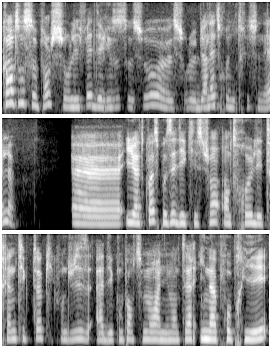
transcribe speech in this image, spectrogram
quand on se penche sur l'effet des réseaux sociaux sur le bien-être nutritionnel, il y a de quoi se poser des questions entre les trends TikTok qui conduisent à des comportements alimentaires inappropriés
